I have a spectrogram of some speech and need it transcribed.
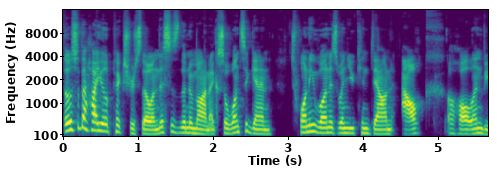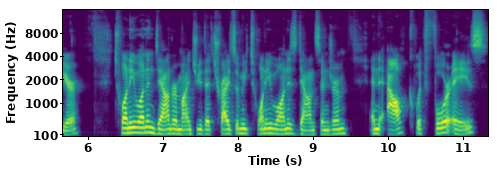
Those are the high yield pictures though, and this is the mnemonic. So once again, 21 is when you can down alcohol and beer. 21 and down remind you that trisomy 21 is Down syndrome, and ALK with four A's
